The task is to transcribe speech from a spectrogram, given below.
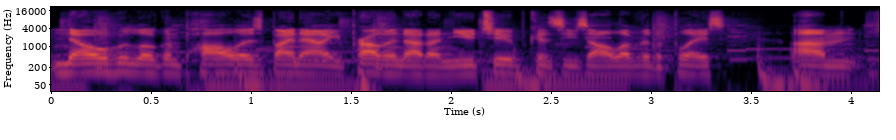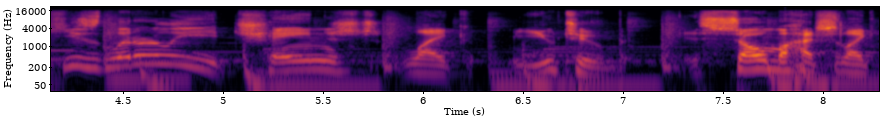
know who Logan Paul is by now, you're probably not on YouTube because he's all over the place. Um, he's literally changed like YouTube so much. Like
